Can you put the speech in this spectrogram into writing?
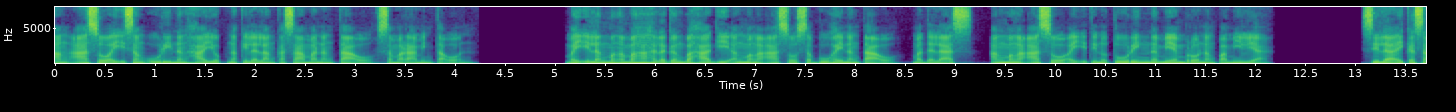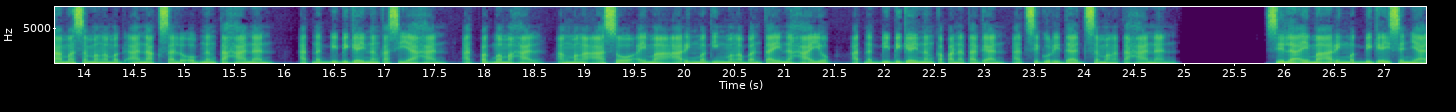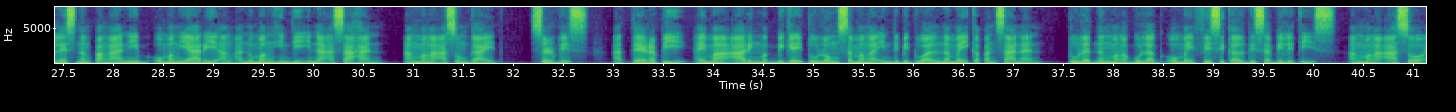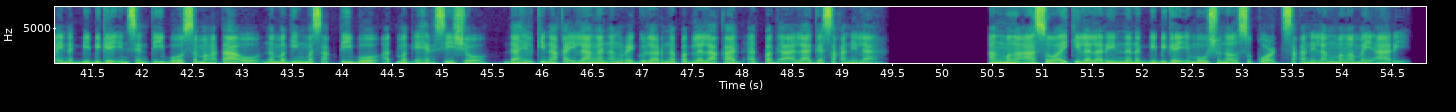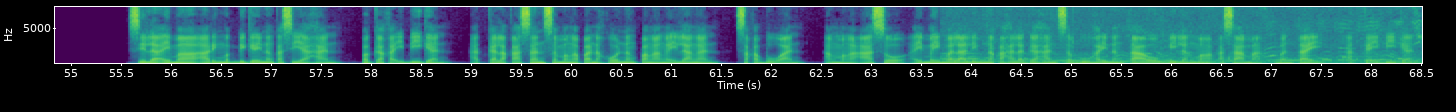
Ang aso ay isang uri ng hayop na kilalang kasama ng tao sa maraming taon. May ilang mga mahahalagang bahagi ang mga aso sa buhay ng tao. Madalas, ang mga aso ay itinuturing na miyembro ng pamilya. Sila ay kasama sa mga mag-anak sa loob ng tahanan at nagbibigay ng kasiyahan at pagmamahal. Ang mga aso ay maaaring maging mga bantay na hayop at nagbibigay ng kapanatagan at seguridad sa mga tahanan. Sila ay maaring magbigay senyales ng panganib o mangyari ang anumang hindi inaasahan. Ang mga asong guide, service, at therapy ay maaaring magbigay tulong sa mga individual na may kapansanan, tulad ng mga bulag o may physical disabilities. Ang mga aso ay nagbibigay insentibo sa mga tao na maging mas aktibo at mag-ehersisyo dahil kinakailangan ang regular na paglalakad at pag-aalaga sa kanila. Ang mga aso ay kilala rin na nagbibigay emotional support sa kanilang mga may-ari. Sila ay maaaring magbigay ng kasiyahan, pagkakaibigan, at kalakasan sa mga panahon ng pangangailangan. Sa kabuuan, ang mga aso ay may malalim na kahalagahan sa buhay ng tao bilang mga kasama, bantay, at kaibigan.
